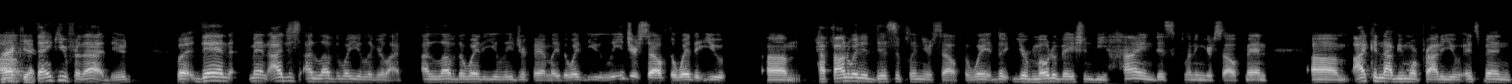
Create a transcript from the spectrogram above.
um, yeah. thank you for that, dude. But Dan, man, I just I love the way you live your life. I love the way that you lead your family, the way that you lead yourself, the way that you um, have found a way to discipline yourself, the way that your motivation behind disciplining yourself, man. Um, I could not be more proud of you. It's been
